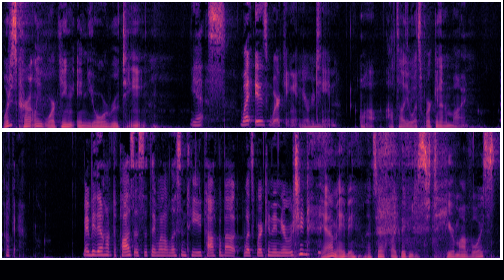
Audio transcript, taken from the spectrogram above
what is currently working in your routine? Yes. What is working in your routine? Mm. Well, I'll tell you what's working in mine. Okay. Maybe they don't have to pause this if they want to listen to you talk about what's working in your routine. Yeah, maybe. That's it. Like they can just hear my voice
